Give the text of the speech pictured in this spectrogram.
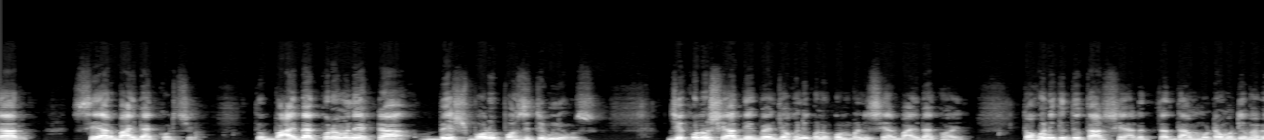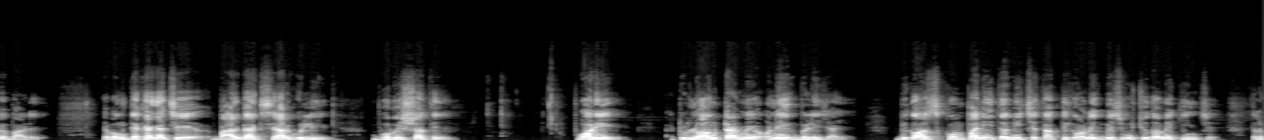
তার শেয়ার বাইব্যাক করছে। তো বাইব্যাক করা মানে একটা বেশ বড় পজিটিভ নিউজ যে কোনো শেয়ার দেখবেন, যখনই কোনো কোম্পানির শেয়ার বাইব্যাক হয়, তখনই কিন্তু তার শেয়ারের দাম মোটামুটিভাবে বাড়ে। এবং দেখা গেছে বাইব্যাক শেয়ারগুলি ভবিষ্যতে, পরে একটু লং টার্মে অনেক বেড়ে যায়। বিকজ কোম্পানি তো নিচ্ছে, তার থেকে অনেক বেশি উঁচু দামে কিনছে। তাহলে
